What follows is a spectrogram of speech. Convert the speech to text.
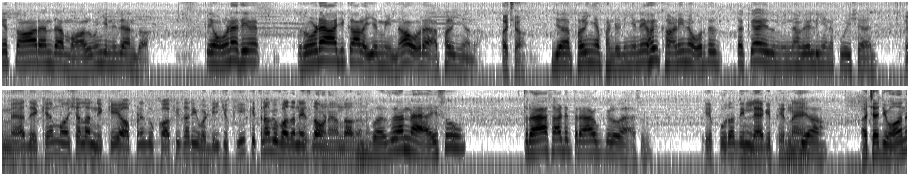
ਇਹ ਤਾਂ ਰਹਿੰਦਾ ਮਾਲ ਉਂਝ ਨਹੀਂ ਰਹਿੰਦਾ। ਤੇ ਹੁਣ ਇੱਥੇ ਰੋੜਾ ਅੱਜ ਕੱਲ੍ਹ ਇਹ ਮਹੀਨਾ ਹੋਰ ਹੈ ਫਲੀਆਂ ਦਾ। ਅੱਛਾ। ਜਾਂ ਫਲੀਆਂ ਫੰਡਣੀਆਂ ਨੇ ਇਹੋ ਹੀ ਖਾਣੀ ਨਾ ਹੋਰ ਤੇ ਤੱਕਿਆ ਇਹ ਜ਼ਮੀਨਾਂ ਵੇਲੀਆਂ ਨੇ ਕੋਈ ਸ਼ਾਇਦ। ਤੇ ਮੈਂ ਦੇਖਿਆ ਮਾਸ਼ਾਅੱਲਾ ਨਿੱਕੇ ਆਪਣੇ ਤੋਂ ਕਾਫੀ ਸਾਰੀ ਵੱਡੀ ਚੁੱਕੀ ਹੈ। ਕਿੰਨਾ ਕੁ ਵਜ਼ਨ ਇਸ ਦਾ ਹੋਣਾ ਅੰਦਾਜ਼ਨ? ਵਜ਼ਨ ਹੈ ਇਸੂ 3 3.5 ਕਿਲੋ ਹੈ ਇਸੂ ਇਹ ਪੂਰਾ ਦਿਨ ਲੈ ਕੇ ਫਿਰਨਾ ਹੈ? ਅੱਛਾ ਜਵਾਨ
